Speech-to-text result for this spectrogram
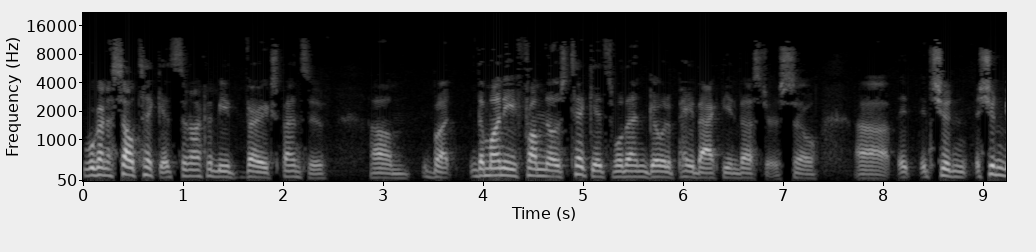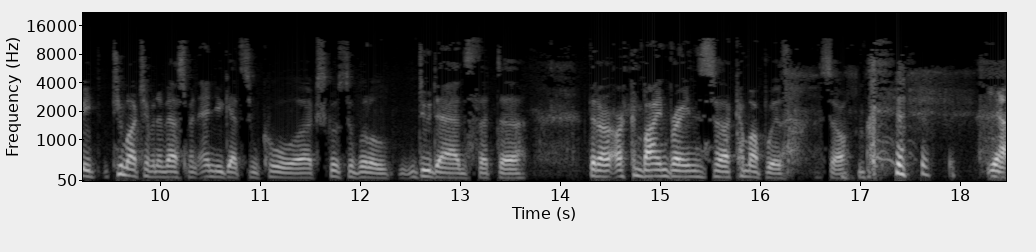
we're going to sell tickets. They're not going to be very expensive, um, but the money from those tickets will then go to pay back the investors. So. Uh, it, it shouldn't it shouldn't be too much of an investment, and you get some cool uh, exclusive little doodads that uh, that our, our combined brains uh, come up with. So, yeah,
